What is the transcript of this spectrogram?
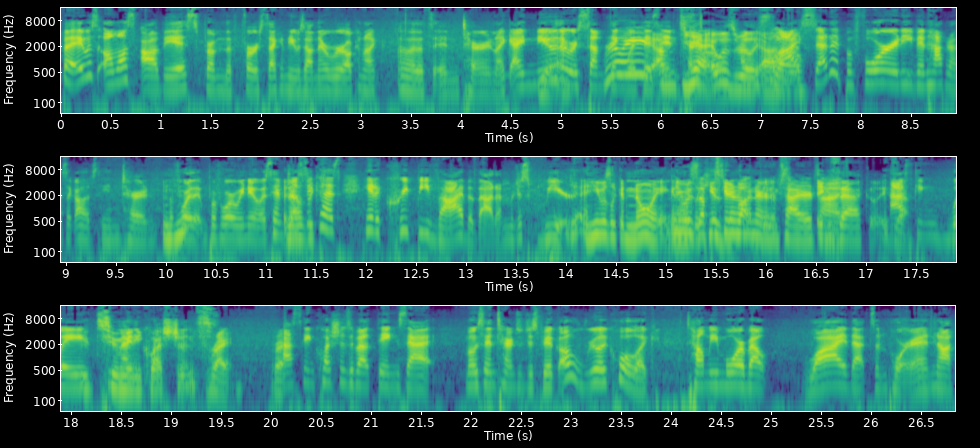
But it was almost obvious from the first second he was on there. We were all kind of like, "Oh, that's an intern." Like I knew Yeah. there was something Really? with this I'm- intern. Yeah, it was really I'm I said it before it even happened. I was like, "Oh, it's the intern." Before that, before we knew it was him, Mm-hmm. And just was like- because he had a creepy vibe about him, just weird, Yeah, and he was like annoying. And He I was like, up he's his getting on my butt the nerves. entire time. Exactly. asking way Too, many questions. right, right. asking questions about things that most interns would just be like, "Oh, really cool." Like, tell me more about why that's important. Not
